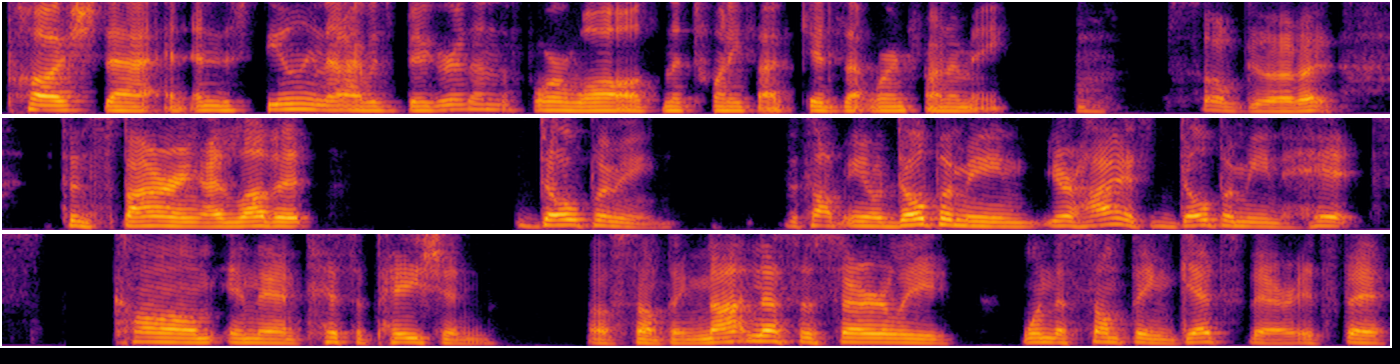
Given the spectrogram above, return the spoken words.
push that and, and this feeling that I was bigger than the four walls and the 25 kids that were in front of me. Hmm, so good. I it's inspiring. I love it. Dopamine, the top, you know, dopamine, your highest dopamine hits come in the anticipation of something, not necessarily when the something gets there. It's the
